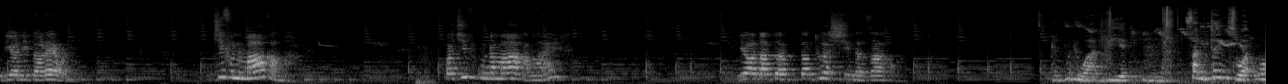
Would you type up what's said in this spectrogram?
ndio nitolewe. Chifu ni mahakama. Kwa chifu kuna mahakama eh? Ndio watatua tatua shinda zako. hebu niwaambie sometimes wa, wa,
